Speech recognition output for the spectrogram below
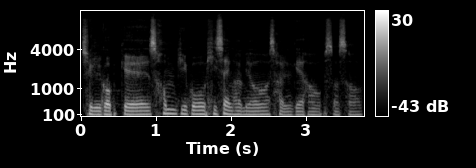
즐겁게 섬기고 희생하며 살게 하옵소서.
